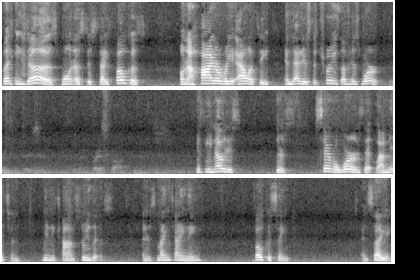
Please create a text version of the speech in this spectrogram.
but He does want us to stay focused on a higher reality, and that is the truth of His Word. If you notice, there's several words that I mentioned many times through this, and it's maintaining, focusing, and saying.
